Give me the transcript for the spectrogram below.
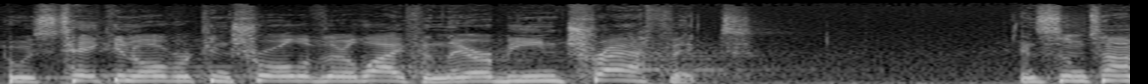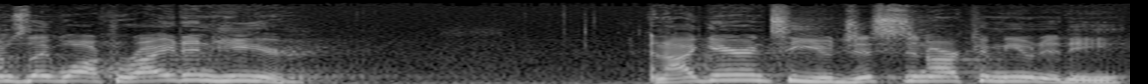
who has taken over control of their life and they are being trafficked. And sometimes they walk right in here and I guarantee you, just in our community,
